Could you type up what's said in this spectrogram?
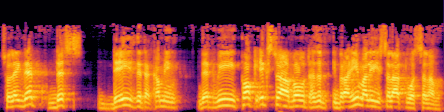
So like that, this days that are coming, that we talk extra about Hazrat Ibrahim alayhi salatu wasalam.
